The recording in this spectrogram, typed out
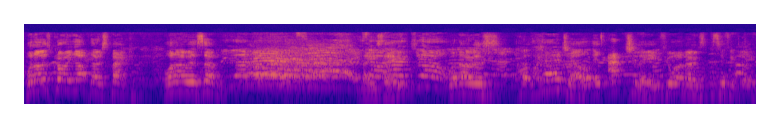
When I was growing up, though, Spank, when I was. Um, lazy. When I was. hair gel, it's actually, if you want to know specifically,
